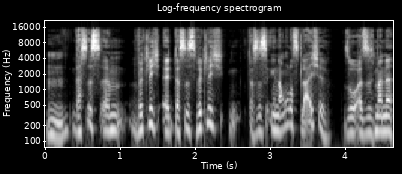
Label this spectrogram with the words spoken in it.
Mhm. Das ist ähm, wirklich, äh, das ist wirklich, das ist genau das Gleiche. So, also ich meine,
